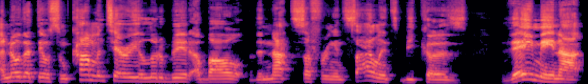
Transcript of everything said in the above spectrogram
I know that there was some commentary a little bit about the not suffering in silence because they may not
